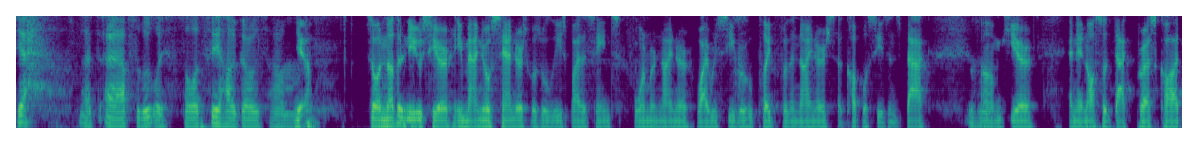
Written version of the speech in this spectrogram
yeah I uh, absolutely so let's see how it goes um Yeah. So another news here: Emmanuel Sanders was released by the Saints, former Niner wide receiver who played for the Niners a couple seasons back. mhm. um, here. And then also Dak Prescott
